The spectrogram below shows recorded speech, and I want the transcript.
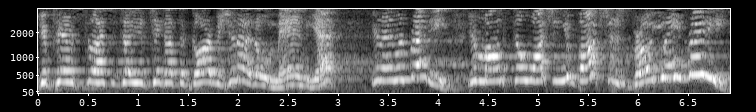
Your parents still have to tell you to take out the garbage. You're not an old man yet. You're not even ready. Your mom's still washing your boxers, bro. You ain't ready.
